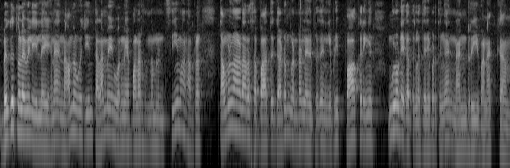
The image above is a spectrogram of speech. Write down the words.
வெகு தொலைவில் இல்லை என நாம் கட்சியின் தலைமை ஒருங்கிணைப்பாளர் சந்தமலன் சீமான் அவர்கள் தமிழ்நாடு அரசை பார்த்து கடும் கண்டனம் எழுப்பியிருக்க நீங்கள் எப்படி பார்க்குறீங்க உங்களுடைய கருத்துக்களை தெரியப்படுத்துங்க. நன்றி வணக்கம்.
